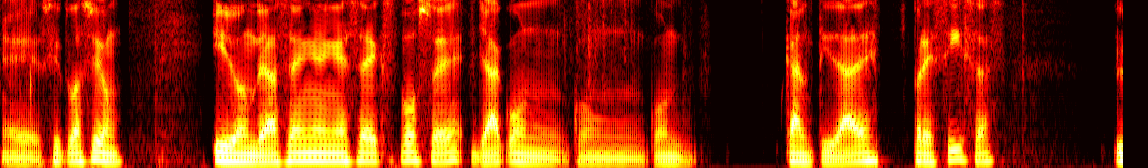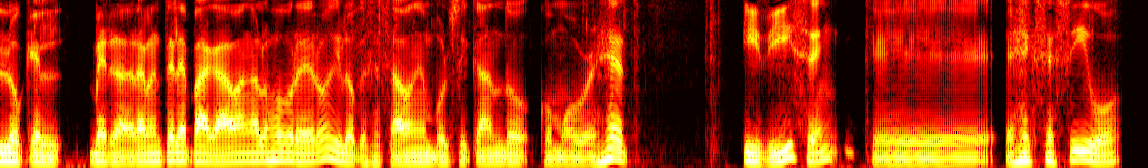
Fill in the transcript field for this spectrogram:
eh, situación y donde hacen en ese expose ya con, con, cantidades precisas lo que verdaderamente le pagaban a los obreros y lo que se estaban embolsicando como overhead. Y dicen que es excesivo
